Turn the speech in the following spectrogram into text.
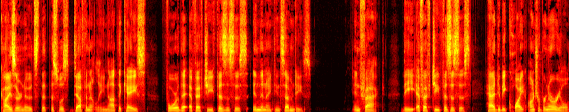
Kaiser notes that this was definitely not the case for the FFG physicists in the 1970s. In fact, the FFG physicists had to be quite entrepreneurial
